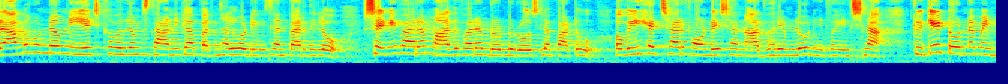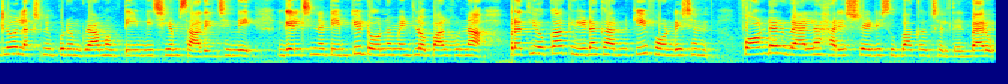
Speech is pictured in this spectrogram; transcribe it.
రామగుండం నియోజకవర్గం స్థానిక పద్నాలుగో డివిజన్ పరిధిలో శనివారం ఆదివారం రెండు రోజుల పాటు విహెచ్ఆర్ ఫౌండేషన్ ఆధ్వర్యంలో నిర్వహించిన క్రికెట్ టోర్నమెంట్లో లక్ష్మీపురం గ్రామం టీం విజయం సాధించింది. గెలిచిన టీంకి టోర్నమెంట్లో పాల్గొన్న ప్రతి ఒక్క క్రీడాకారునికి ఫౌండేషన్ ఫౌండర్ వ్యాల హరీష్ రెడ్డి శుభాకాంక్షలు తెలిపారు.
